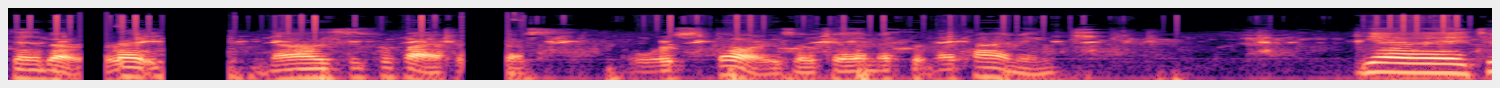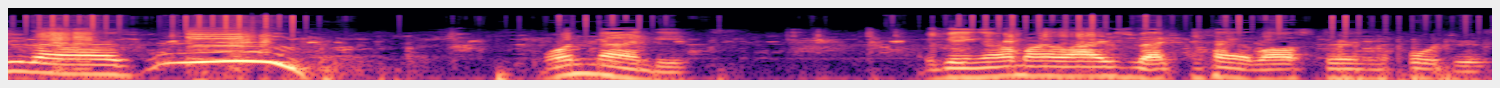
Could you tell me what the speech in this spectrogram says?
stand about right. Now this is for fireflies. Or stars, okay? I messed up my timing. Yay, two lives! Woo! 190. I'm getting all my lives back that I lost during the fortress.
